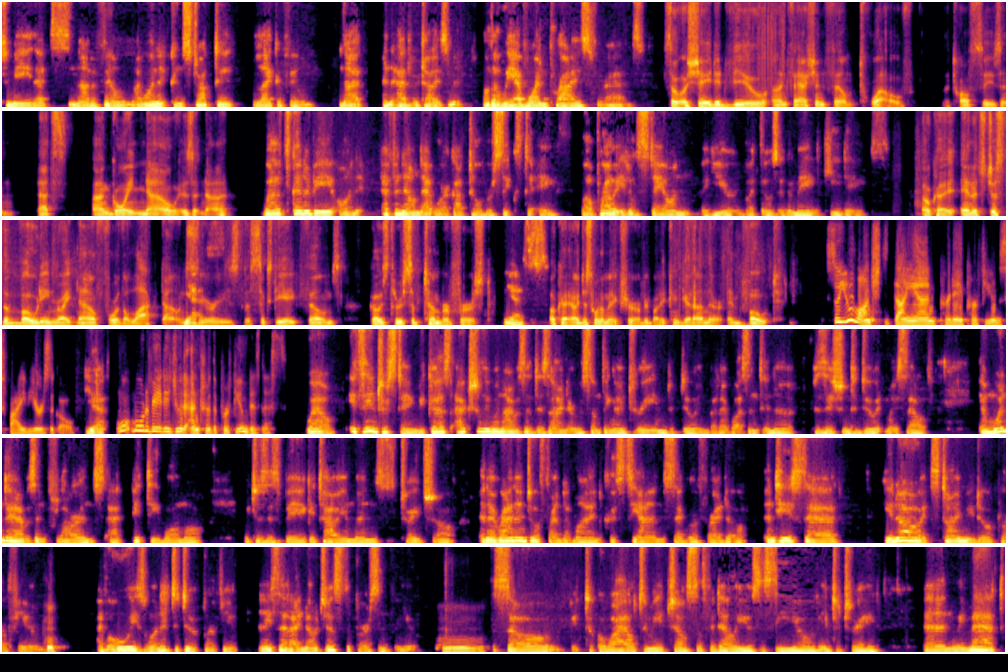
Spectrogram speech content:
to me, that's not a film. I want it constructed like a film, not an advertisement. Although we have one prize for ads. So, a shaded view on Fashion Film 12, the 12th season, that's ongoing now, is it not? Well, it's going to be on FNL Network October 6th to 8th. Well, probably it'll stay on a year, but those are the main key dates. Okay. And it's just the voting right now for the lockdown Yes. series, the 68 films goes through September 1st. Yes. Okay. I just want to make sure everybody can get on there and vote. So you launched Diane Pernet Perfumes five years ago. Yes. What motivated you to enter the perfume business? Well, it's interesting because actually, when I was a designer, it was something I dreamed of doing, but I wasn't in a position to do it myself. And one day I was in Florence at Pitti Uomo, which is this big Italian men's trade show. And I ran into a friend of mine, Christian Seganfreddo, and he said, You know, it's time you do a perfume. I've always wanted to do a perfume. And he said, I know just the person for you. Mm, So it took a while to meet Celso Fadelli, who's the CEO of Intertrade. And we met,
